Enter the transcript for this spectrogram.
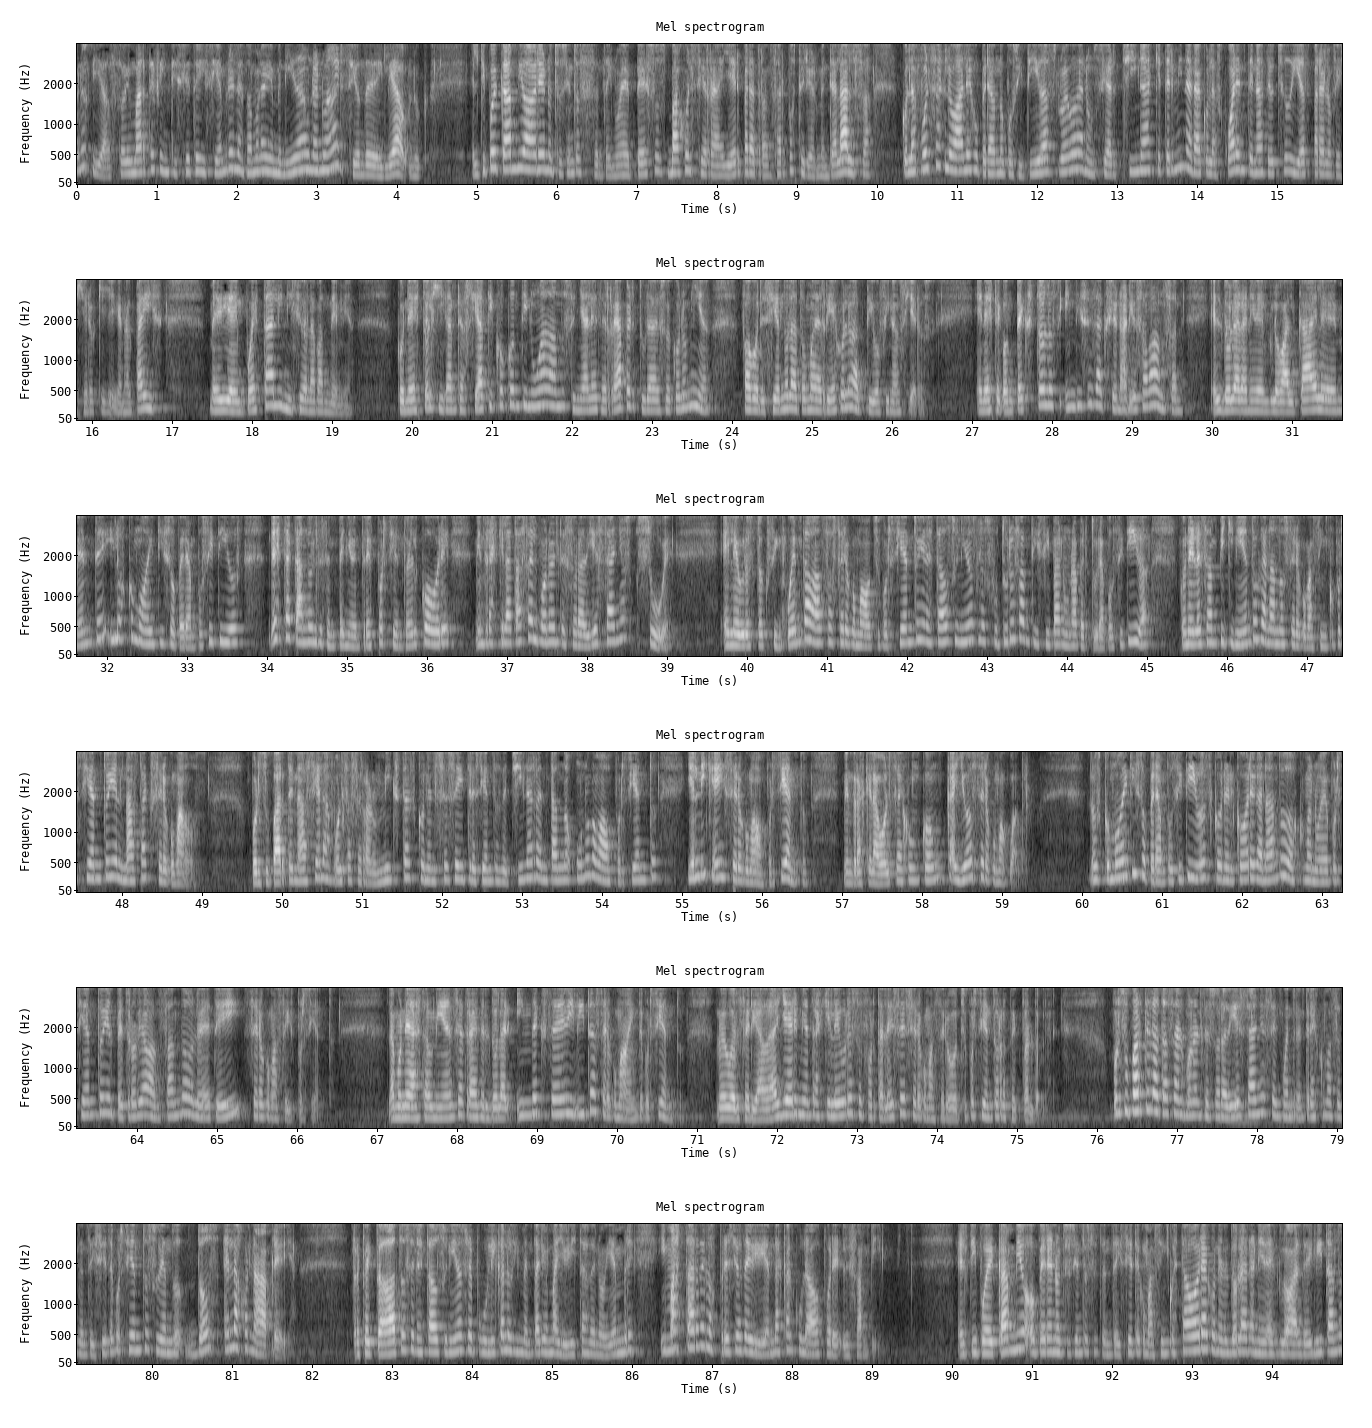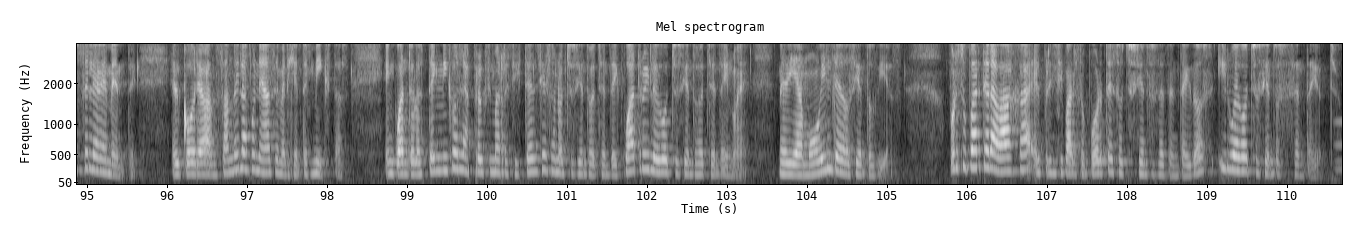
Buenos días, hoy martes 27 de diciembre les damos la bienvenida a una nueva versión de Daily Outlook. El tipo de cambio abre en 869 pesos bajo el cierre de ayer para transar posteriormente al alza, con las bolsas globales operando positivas luego de anunciar China que terminará con las cuarentenas de 8 días para los viajeros que lleguen al país, medida impuesta al inicio de la pandemia. Con esto, el gigante asiático continúa dando señales de reapertura de su economía, favoreciendo la toma de riesgo en los activos financieros. En este contexto, los índices accionarios avanzan, el dólar a nivel global cae levemente y los commodities operan positivos, destacando el desempeño en 3% del cobre, mientras que la tasa del bono del Tesoro a 10 años sube. El Eurostock 50 avanza 0,8% y en Estados Unidos los futuros anticipan una apertura positiva, con el S&P 500 ganando 0,5% y el Nasdaq 0,2%. Por su parte, en Asia las bolsas cerraron mixtas con el CCI 300 de China rentando 1,2% y el Nikkei 0,2%, mientras que la bolsa de Hong Kong cayó 0,4%. Los commodities operan positivos con el cobre ganando 2,9% y el petróleo avanzando WTI 0,6%. La moneda estadounidense a través del dólar index se debilita 0,20%, luego del feriado de ayer, mientras que el euro se fortalece 0,08% respecto al dólar. Por su parte, la tasa del bono del Tesoro a 10 años se encuentra en 3,77%, subiendo 2 en la jornada previa. Respecto a datos, en Estados Unidos se publican los inventarios mayoristas de noviembre y más tarde los precios de viviendas calculados por el S&P. El tipo de cambio opera en 877,5 esta hora con el dólar a nivel global debilitándose levemente, el cobre avanzando y las monedas emergentes mixtas. En cuanto a los técnicos, las próximas resistencias son 884 y luego 889, medida móvil de 200 días. Por su parte a la baja, el principal soporte es 872 y luego 868.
